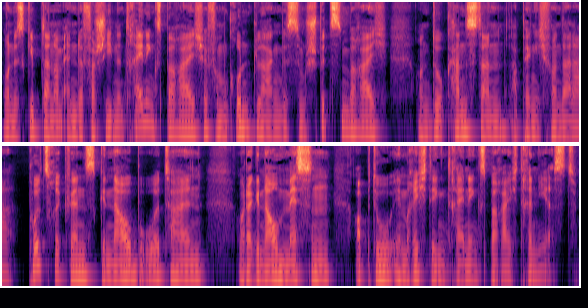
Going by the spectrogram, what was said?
und es gibt dann am Ende verschiedene Trainingsbereiche vom Grundlagen bis zum Spitzenbereich und du kannst dann abhängig von deiner Pulsfrequenz genau beurteilen oder genau messen, ob du im richtigen Trainingsbereich trainierst.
